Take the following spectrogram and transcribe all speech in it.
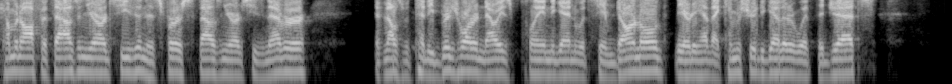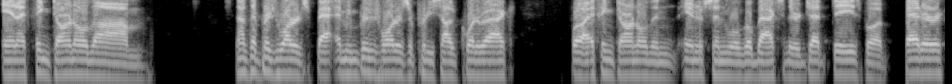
coming off a thousand yard season, his first thousand yard season ever, and that was with Teddy Bridgewater. Now he's playing again with Sam Darnold. They already had that chemistry together with the Jets, and I think Darnold. Um, not that Bridgewater's bad. I mean, Bridgewater's a pretty solid quarterback, but I think Darnold and Anderson will go back to their Jet days, but better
